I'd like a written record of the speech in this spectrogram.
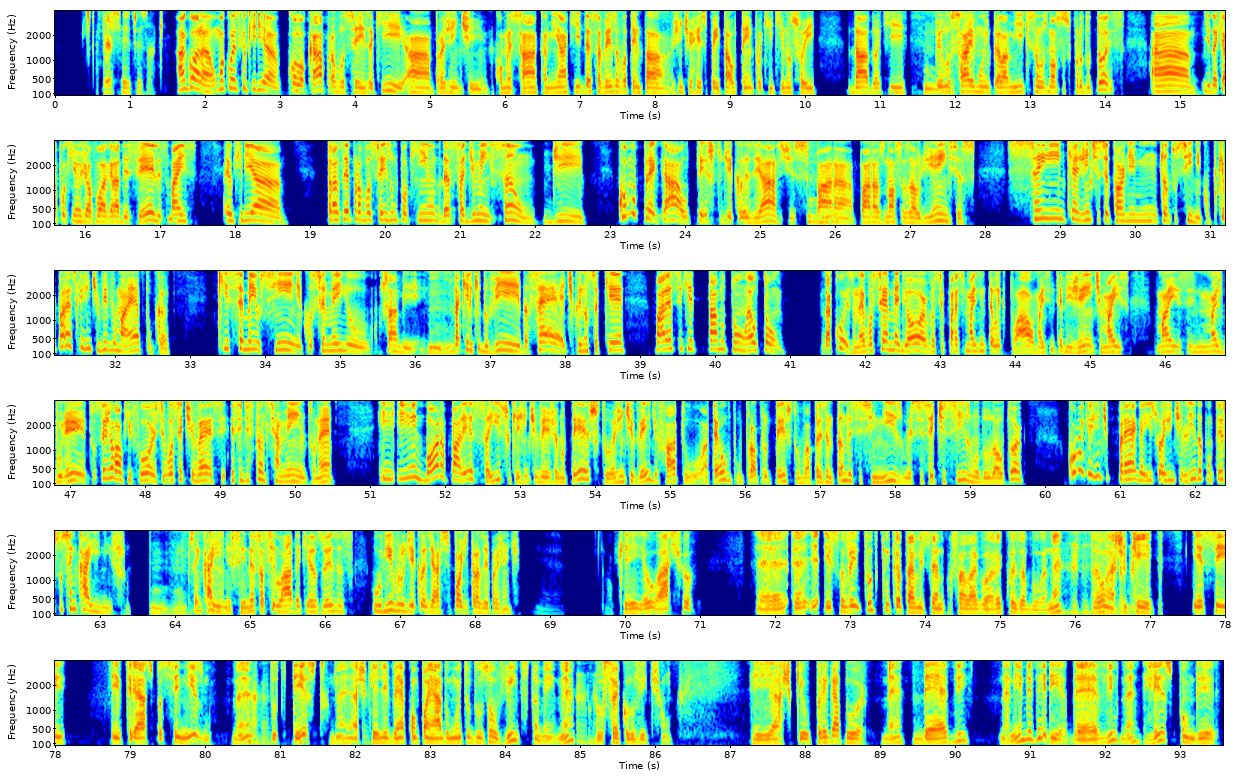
Perfeito, Isaac. Agora, uma coisa que eu queria colocar para vocês aqui, para a gente começar a caminhar aqui, dessa vez eu vou tentar a gente respeitar o tempo aqui que nos foi dado aqui Uhum. pelo Simon e pela Mi, que são os nossos produtores. Ah, e daqui a pouquinho eu já vou agradecer eles, mas eu queria trazer para vocês um pouquinho dessa dimensão de como pregar o texto de Eclesiastes Uhum. para, para as nossas audiências sem que a gente se torne um tanto cínico. Porque parece que a gente vive uma época que ser meio cínico, ser meio, sabe, Uhum. daquele que duvida, cético e não sei o quê, parece que tá no tom, é o tom da coisa, né? Você é melhor, você parece mais intelectual, mais inteligente, mais mais mais bonito, seja lá o que for, se você tivesse esse distanciamento, né? E, e embora pareça isso que a gente veja no texto, a gente vê de fato até o, o próprio texto apresentando esse cinismo, esse ceticismo do, do autor. Como é que a gente prega isso? A gente lida com o texto sem cair nisso, Uhum. sem cair nesse, nessa cilada que às vezes o livro de Eclesiastes pode trazer pra gente. Ok, eu acho. é, é, isso vem tudo com o que eu estava ensaiando para falar agora, é coisa boa, né? Então, acho que esse, entre aspas, cinismo né, Aham. do texto, né, acho que ele vem acompanhado muito dos ouvintes também, né, Uhum. do século XXI. E acho que o pregador né, deve, né, nem deveria, deve né, responder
